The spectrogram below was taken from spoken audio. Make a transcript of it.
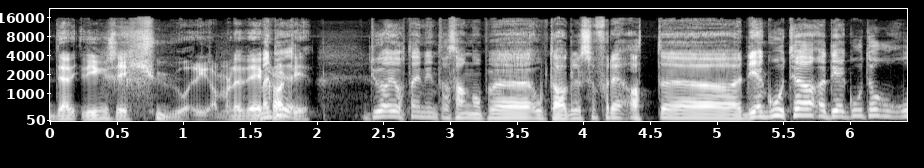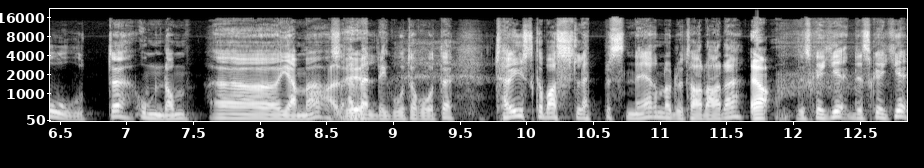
de, er, de yngste er 20 år gamle. Det er Men klart de du har gjort en interessant oppdagelse, for det at uh, de, er gode til, de er gode til å rote ungdom uh, hjemme. altså de- er veldig gode til å rote. Tøy skal bare slippes ned når du tar det av det. Ja. Det, ikke, det, ikke,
